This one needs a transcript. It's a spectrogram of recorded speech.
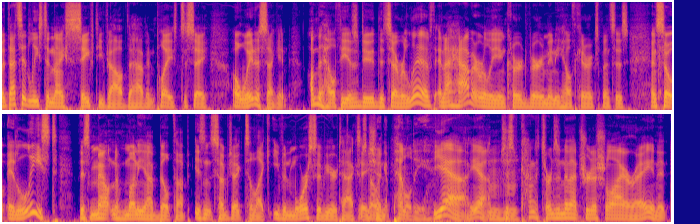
but that's at least a nice safety valve to have in place to say, oh, wait a second, I'm the healthiest dude that's ever lived, and I haven't really incurred very many healthcare expenses. And so at least this mountain of money I've built up isn't subject to like even more severe taxation. It's like a penalty. Yeah, yeah. Mm-hmm. Just kind of turns into that traditional IRA, and it,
